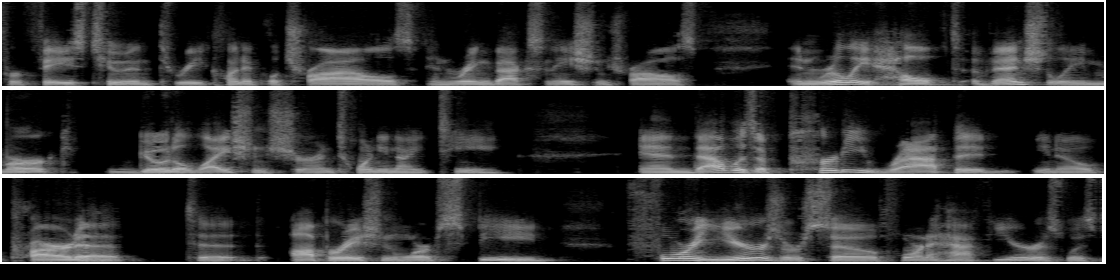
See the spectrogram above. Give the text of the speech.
for phase two and three clinical trials and ring vaccination trials, and really helped eventually Merck go to licensure in 2019. And that was a pretty rapid, you know, prior to, to Operation Warp Speed, four years or so, four and a half years was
